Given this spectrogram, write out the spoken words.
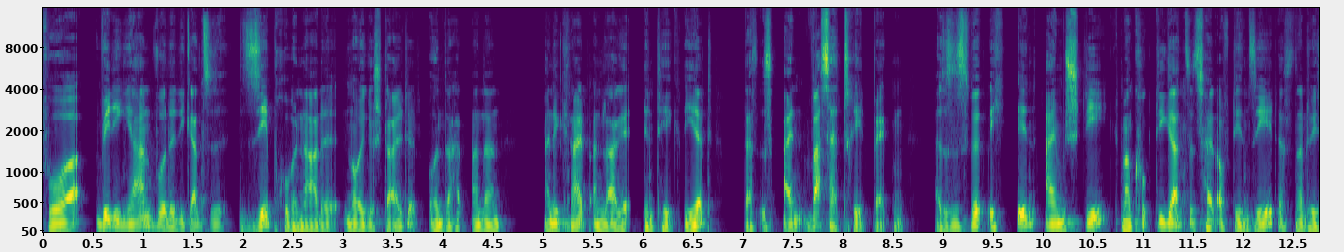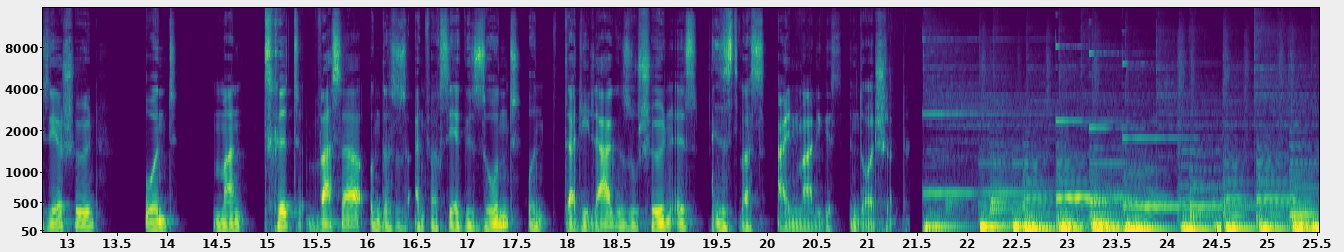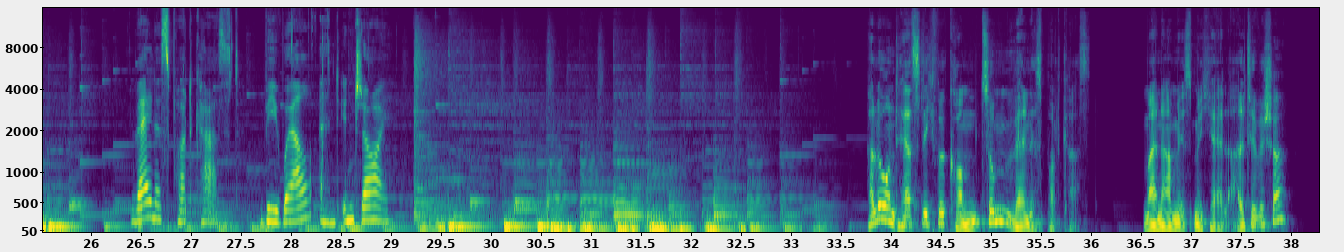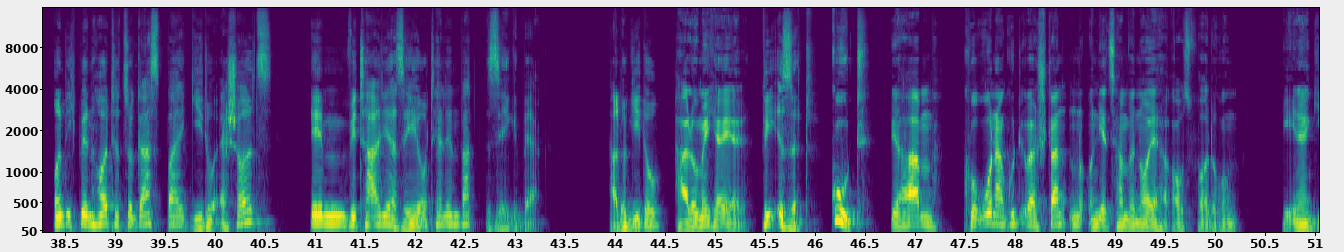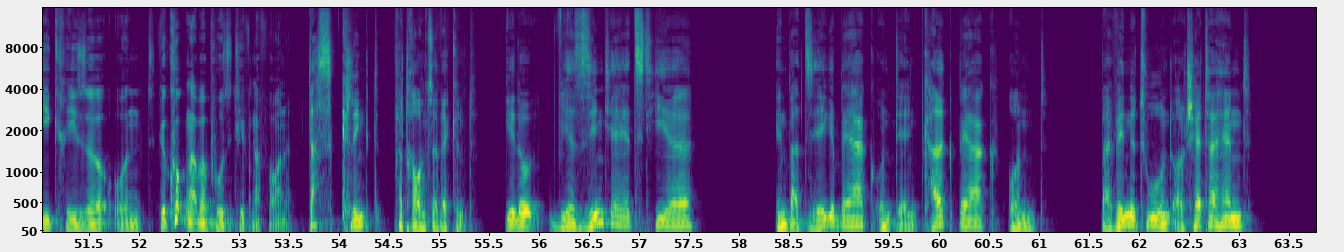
Vor wenigen Jahren wurde die ganze Seepromenade neu gestaltet und da hat man dann eine Kneipanlage integriert. Das ist ein Wassertretbecken. Also es ist wirklich in einem Steg. Man guckt die ganze Zeit auf den See. Das ist natürlich sehr schön. Und man tritt Wasser und das ist einfach sehr gesund. Und da die Lage so schön ist, ist es was Einmaliges in Deutschland. Wellness Podcast. Be well and enjoy. Hallo und herzlich willkommen zum Wellness Podcast. Mein Name ist Michael Altewischer und ich bin heute zu Gast bei Guido Escholz im Vitalia See Hotel in Bad Segeberg. Hallo Guido. Hallo Michael. Wie ist es? Gut. Wir haben Corona gut überstanden und jetzt haben wir neue Herausforderungen. Die Energiekrise und wir gucken aber positiv nach vorne. Das klingt vertrauenserweckend. Guido, wir sind ja jetzt hier in Bad Segeberg und den Kalkberg und bei Winnetou und Old Shatterhand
